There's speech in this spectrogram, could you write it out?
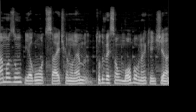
Amazon e algum outro site que eu não lembro, tudo versão mobile, né? Que a gente já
